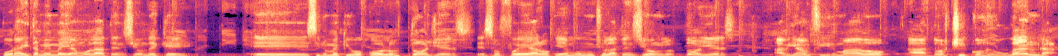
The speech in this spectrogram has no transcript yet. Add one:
Por ahí también me llamó la atención de que, eh, si no me equivoco, los Dodgers, eso fue algo que llamó mucho la atención, los Dodgers habían firmado a dos chicos de Uganda,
